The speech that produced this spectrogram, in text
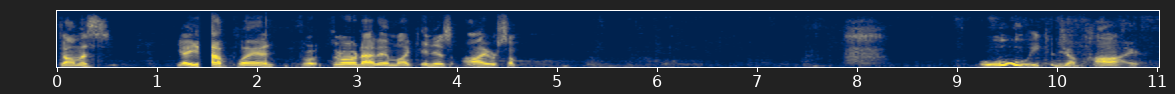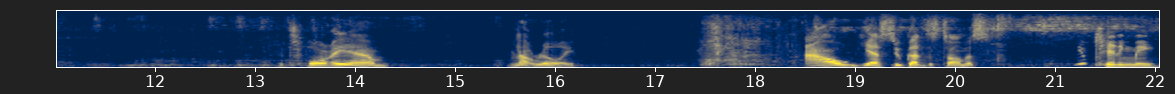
Thomas? Yeah, you got a plan. Throw, throw it at him, like in his eye or something. Ooh, he can jump high. It's 4 a.m. Not really. Ow. Yes, you got this, Thomas. You kidding me?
